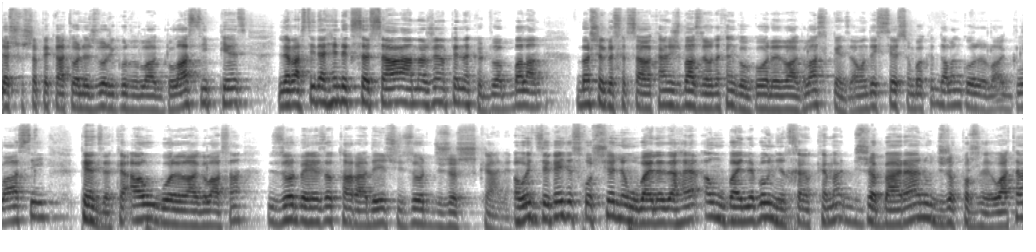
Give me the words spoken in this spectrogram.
لە شوشە پێکهاتووە لە جۆری گۆرلا گڵاسی پێنج، لە ڕاستیدا هێندێک سەرچاوە ئاماژەیان پێ نەکردووە، بەڵام بەشێک لە سەرچاوەکانیش باس لەوە دەکەن کە گۆرلا گڵاسی پێنج، ئەوەندەی سێرچم بۆ کرد دەڵێن گۆرلا گڵاسی پێنج، کە ئەو گۆرلا گڵاسە زۆر بەهێزە و تا ڕادەیەکی زۆر دژە شکانە. ئەوەی جێگای دەستخۆشییە لەو مۆبایلەدا هەیە، ئەو مۆبایلە بەو نرخە کەمە دژە باران و دژە پڕژەیە، واتە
